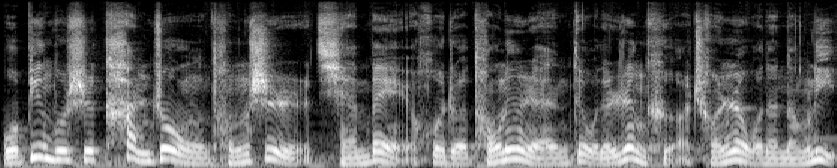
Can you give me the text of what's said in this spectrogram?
我并不是看重同事、前辈或者同龄人对我的认可，承认我的能力，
